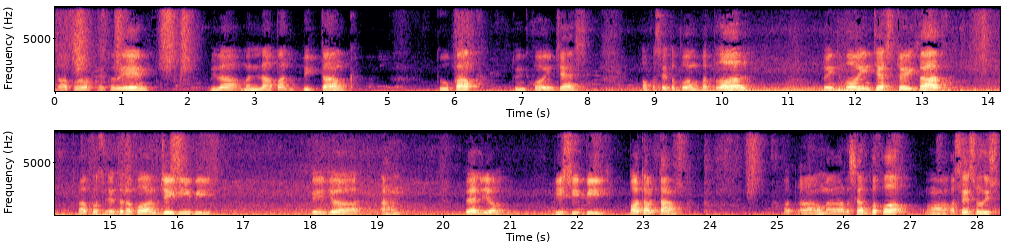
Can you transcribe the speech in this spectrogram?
Tapos, ito rin. Bila manlapat, big tank. 2 cup, 24 inches. Tapos, ito po ang patrol. 24 inches, 3 cup. Tapos, ito na po ang JDB. Kay uh, Belio. PCP. Battle tank. At ang mga reserva po. Mga accessories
